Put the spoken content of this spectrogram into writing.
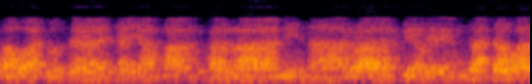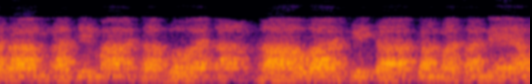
ภวตุเตชยมังคลานินาราคิริงทัจวรังอติมาตพุตังทาวกิจากรรมสเนว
